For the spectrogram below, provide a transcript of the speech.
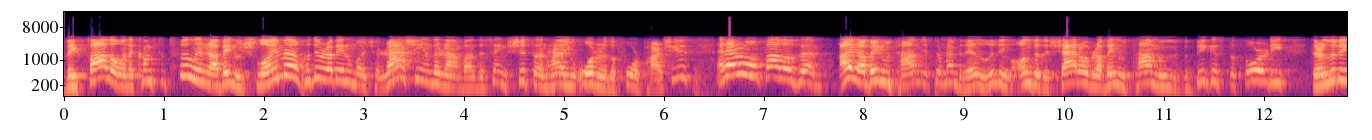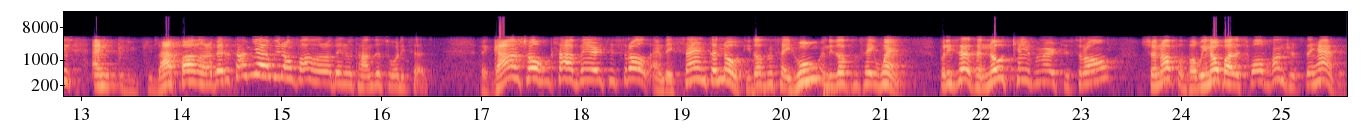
they follow when it comes to tefillin Rabbeinu Shloime and Rabbeinu Moshe. Rashi and the Rambam, the same shitta on how you order the four parshias, and everyone follows them. I Rabbeinu Tam, you have to remember they're living under the shadow of Rabbeinu Tam, who's the biggest authority. They're living and not following Rabbeinu Tam. Yeah, we don't follow Rabbeinu Tam. This is what he says. And they sent a note. He doesn't say who and he doesn't say when, but he says a note came from Eretz Yisrael. But we know by the 1200s they had it.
